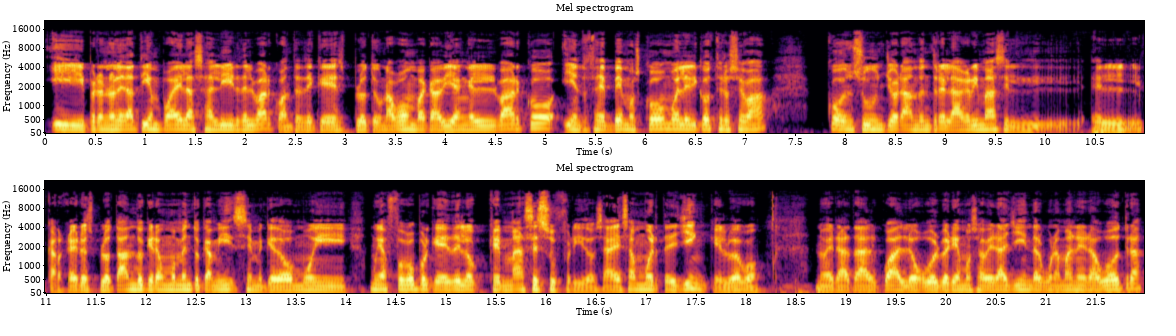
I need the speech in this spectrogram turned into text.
y, pero no le da tiempo a él a salir del barco antes de que explote una bomba que había en el barco, y entonces vemos cómo el helicóptero se va con Sun llorando entre lágrimas y el, carguero explotando, que era un momento que a mí se me quedó muy, muy a fuego porque es de lo que más he sufrido. O sea, esa muerte de Jin, que luego no era tal cual, luego volveríamos a ver a Jin de alguna manera u otra,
